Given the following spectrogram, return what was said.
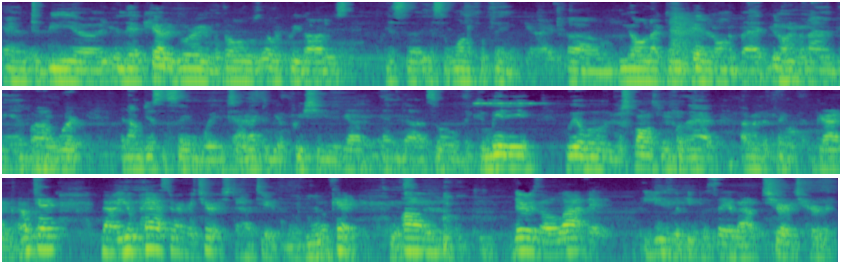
and to be uh, in that category with all those other great artists it's a it's a wonderful thing. Um, we all like to be patted on the back, you know, every now and then for our work, and I'm just the same way. So I like to be appreciated. Got it. And uh, so the committee, whoever was responsible for that, I really thank them. Got it. Okay. Now you're pastoring a church now too. Mhm. Okay. Yes. Um, there's a lot that usually people say about church hurt.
